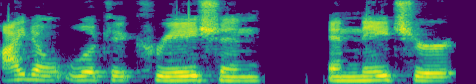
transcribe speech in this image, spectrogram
I don't look at creation and nature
